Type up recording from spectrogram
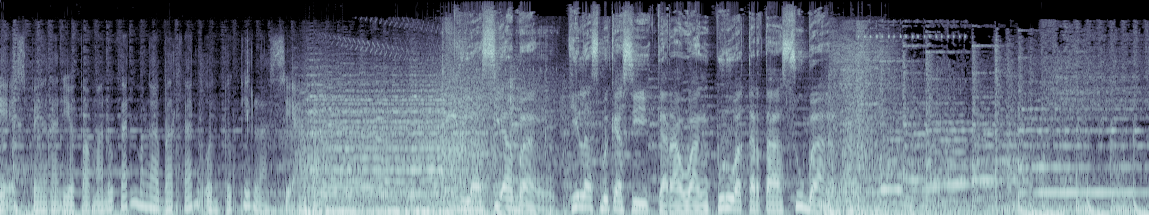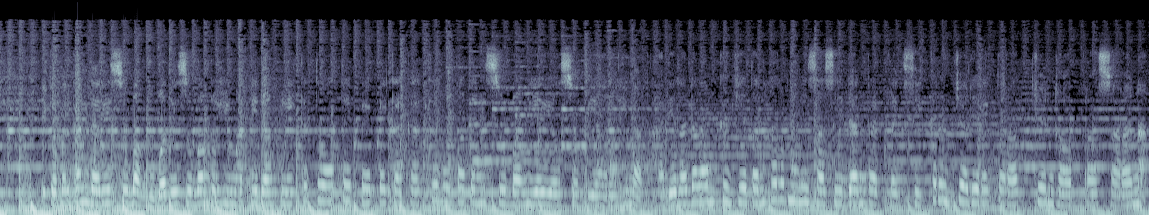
GSP Radio Pamanukan mengabarkan untuk Kilas Siabang. Kilas Siabang, Kilas Bekasi, Karawang, Purwakarta, Subang. Dikabarkan dari Subang, Bupati Subang Rohimati dan Ketua TPPKK Kabupaten Subang Yoyo Sophia Rohimat hadir dalam kegiatan harmonisasi dan refleksi kerja Direktorat Jenderal Prasarana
